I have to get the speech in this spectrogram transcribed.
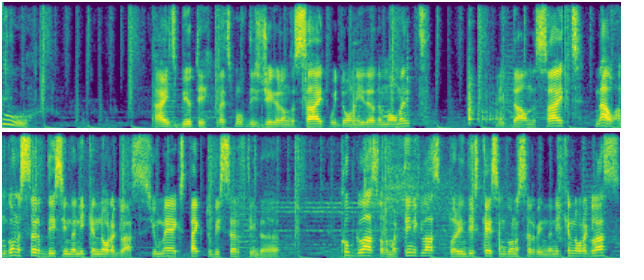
Ooh. Ah, it's beauty. Let's move this jigger on the side. We don't need it at the moment. Leave down the side. Now I'm gonna serve this in the Nick Nora glass. You may expect to be served in the cup glass or martini glass, but in this case I'm gonna serve in the Nick Nora glass.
